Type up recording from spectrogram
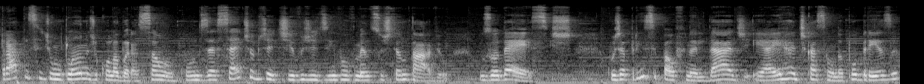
Trata-se de um plano de colaboração com 17 Objetivos de Desenvolvimento Sustentável, os ODSs, cuja principal finalidade é a erradicação da pobreza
